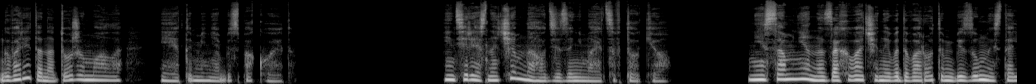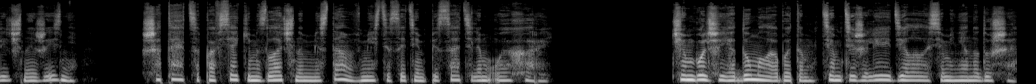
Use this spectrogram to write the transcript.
Говорит она тоже мало, и это меня беспокоит. Интересно, чем Науди занимается в Токио? Несомненно, захваченный водоворотом безумной столичной жизни, шатается по всяким злачным местам вместе с этим писателем Уэхарой. Чем больше я думала об этом, тем тяжелее делалось у меня на душе.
